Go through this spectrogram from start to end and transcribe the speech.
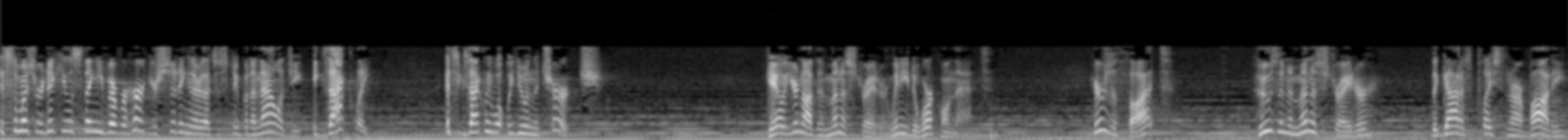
It's the most ridiculous thing you've ever heard. You're sitting there, that's a stupid analogy. Exactly. It's exactly what we do in the church. Gail, you're not an administrator. We need to work on that. Here's a thought Who's an administrator that God has placed in our body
